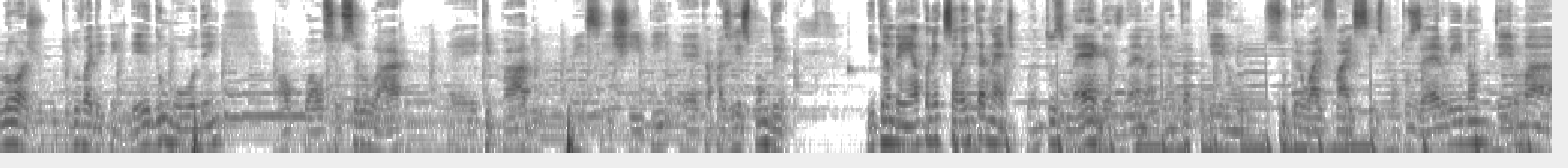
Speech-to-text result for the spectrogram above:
Lógico, tudo vai depender do modem ao qual seu celular é equipado com esse chip é capaz de responder. E também a conexão da internet, quantos megas, né? Não adianta ter um super Wi-Fi 6.0 e não ter uma,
